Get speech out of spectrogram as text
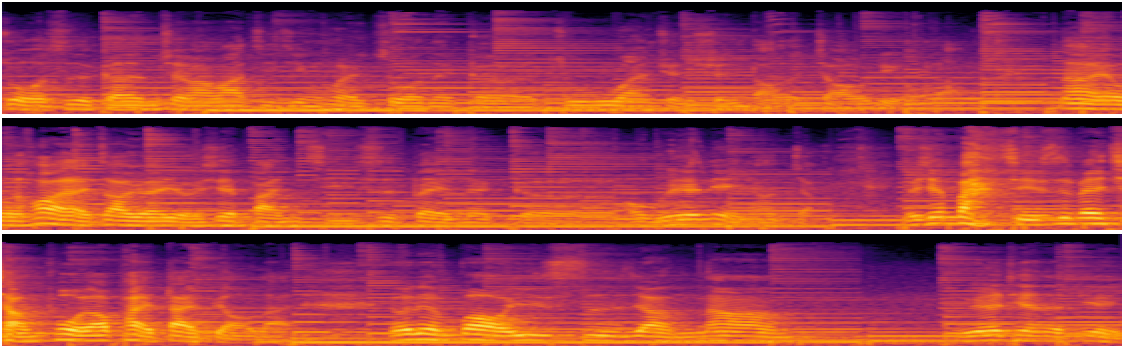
座，是跟崔妈妈基金会做那个租屋安全宣导的交流啦。那我后来才知道，原来有一些班级是被那个哦，五月天电影要讲，有些班级是被强迫要派代表来，有点不好意思这样。那五月天的电影。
